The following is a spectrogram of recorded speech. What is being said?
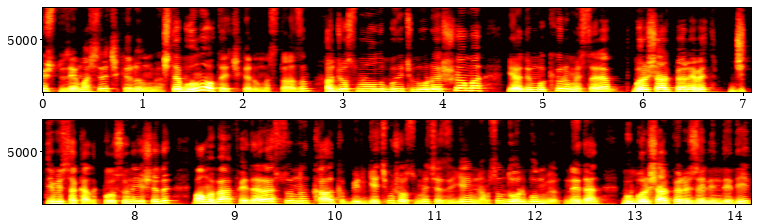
üst düzey maçlara çıkarılmıyor. İşte bunun ortaya çıkarılması lazım. Hacı Osmanoğlu bunun için uğraşıyor ama ya dün bakıyorum mesela Barış Alper evet ciddi bir sakatlık pozisyonu yaşadı. Ama ben federasyonun kalkıp bir geçmiş olsun mesajı yayınlamasını doğru bulmuyorum. Neden? Bu Barış Alper özelinde değil.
